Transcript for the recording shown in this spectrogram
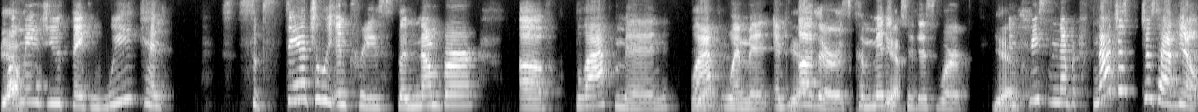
Yeah. What made you think we can substantially increase the number of black men, black yeah. women, and yes. others committed yes. to this work Yes. Increase the number, not just just have, you know,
